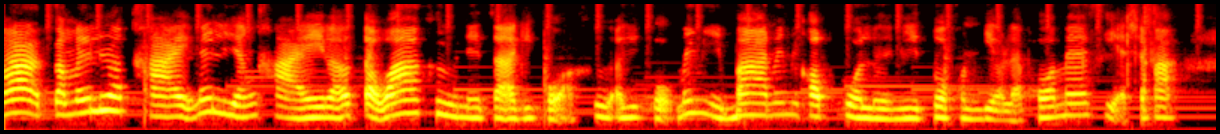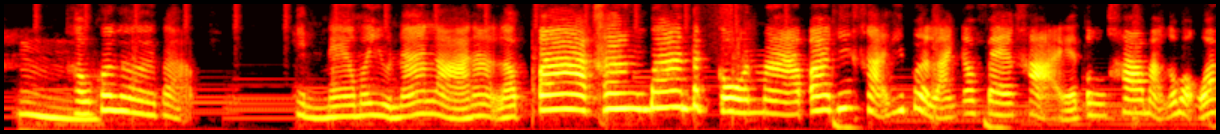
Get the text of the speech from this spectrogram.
ว่าจะไม่เลือกใครไม่เลี้ยงใครแล้วแต่ว่าคือในใจอากิโกะคืออากิโกะไม่มีบ้านไม่มีครอบครัวเลยมีตัวคนเดียวแหละเพราะว่าแม่เสียใช่ปะเขาก็เลยแบบ เห็นแมวมาอยู่หน้าร้านอะ แล้วป้าข้างบ้านตะโกนมา ป้าที่ขายที่เปิดร้านกาแฟขายตรงข้ามอะก็บอกว่า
